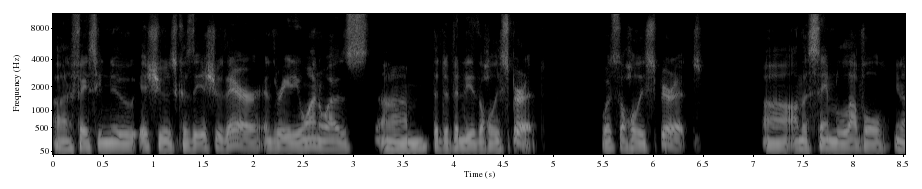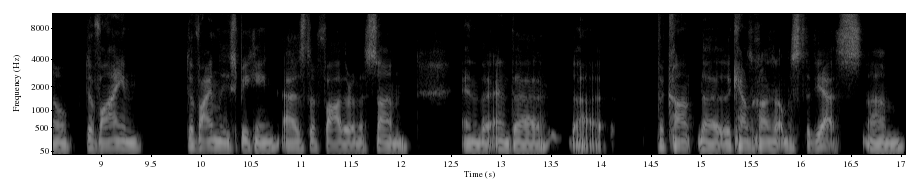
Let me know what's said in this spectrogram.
uh, facing new issues because the issue there in 381 was um, the divinity of the holy spirit. Was the holy spirit uh, on the same level you know divine divinely speaking as the father and the son? And the and the the the, con, the, the council almost said yes. Um,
